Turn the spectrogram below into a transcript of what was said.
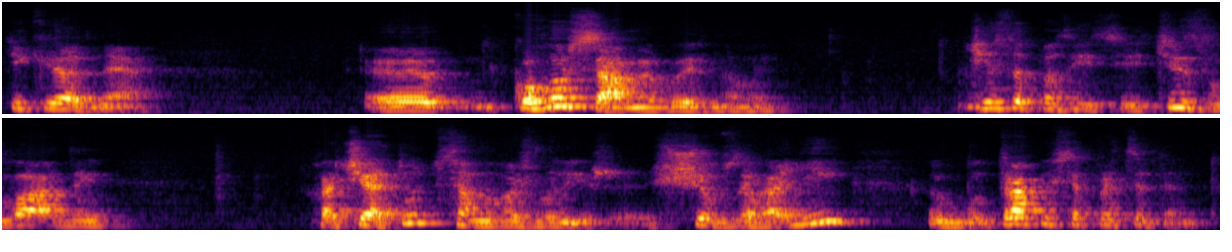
тільки одне. Е, Кого саме вигнали? Чи з опозиції, чи з влади. Хоча тут саме важливіше, що взагалі трапився прецедент.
